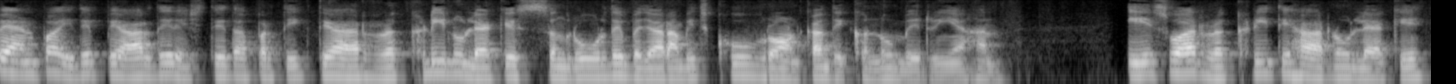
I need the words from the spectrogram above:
ਭੈਣ ਭਾਈ ਦੇ ਪਿਆਰ ਦੇ ਰਿਸ਼ਤੇ ਦਾ ਪ੍ਰਤੀਕ ਤਿਉਹਾਰ ਰੱਖੜੀ ਨੂੰ ਲੈ ਕੇ ਸੰਗਰੂਰ ਦੇ ਬਾਜ਼ਾਰਾਂ ਵਿੱਚ ਖੂਬ ਰੌਣਕਾਂ ਦੇਖਣ ਨੂੰ ਮਿਲ ਰਹੀਆਂ ਹਨ। ਇਸ ਵਾਰ ਰੱਖੜੀ ਤਿਉਹਾਰ ਨੂੰ ਲੈ ਕੇ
